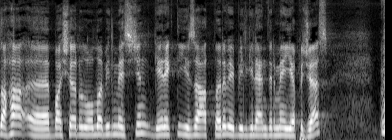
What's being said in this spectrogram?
daha e, başarılı olabilmesi için gerekli izahatları ve bilgilendirmeyi yapacağız.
